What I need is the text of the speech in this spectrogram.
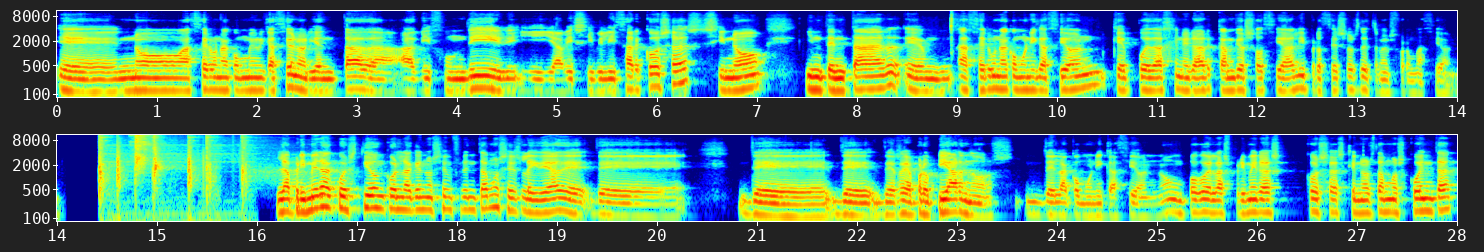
eh, no hacer una comunicación orientada a difundir y a visibilizar cosas, sino intentar eh, hacer una comunicación que pueda generar cambio social y procesos de transformación. La primera cuestión con la que nos enfrentamos es la idea de, de, de, de reapropiarnos de la comunicación. ¿no? Un poco de las primeras cosas que nos damos cuenta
